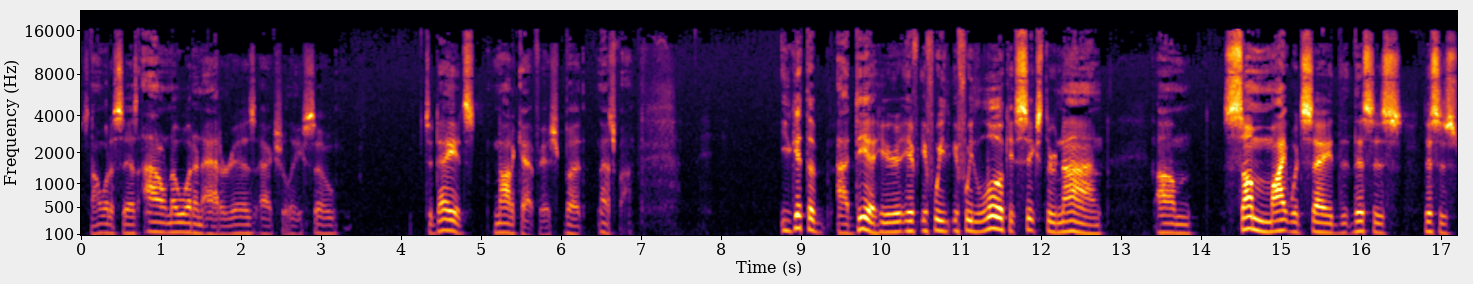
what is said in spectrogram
It's not what it says. I don't know what an adder is actually. So today it's not a catfish, but that's fine. You get the idea here. If if we if we look at six through nine, um, some might would say that this is this is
